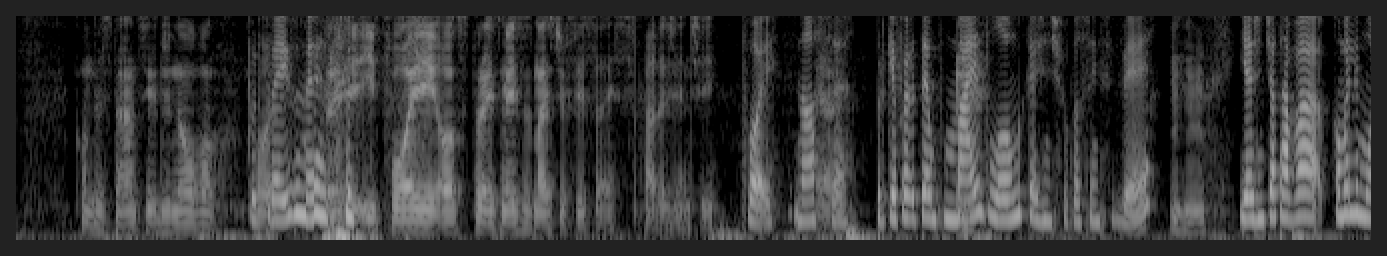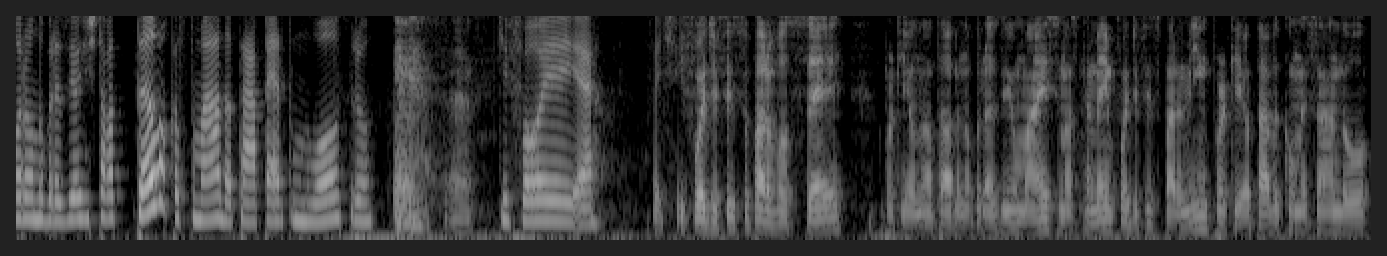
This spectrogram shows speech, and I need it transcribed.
com distância de novo. Por Foi. três meses. E foi os três meses mais difíceis para a gente. Foi. Nossa. Porque foi o tempo mais longo que a gente ficou sem se ver. Uhum. E a gente já tava. Como ele morou no Brasil, a gente tava tão acostumado a estar perto um do outro É. que foi. É. Foi E difícil. foi difícil para você, porque eu não estava no Brasil mais, mas também foi difícil para mim, porque eu estava começando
